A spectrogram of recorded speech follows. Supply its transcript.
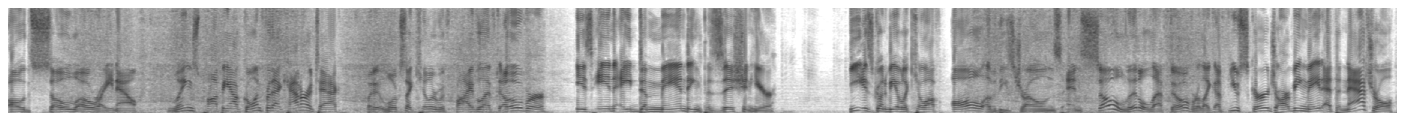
Oh, so low right now. Ling's popping out, going for that counterattack, but it looks like Killer with five left over is in a demanding position here. He is going to be able to kill off all of these drones and so little left over. Like a few Scourge are being made at the natural.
